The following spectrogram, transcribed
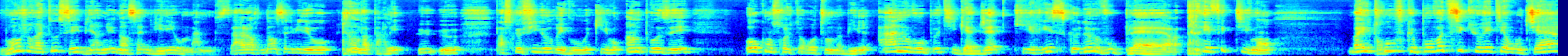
Bonjour à tous et bienvenue dans cette vidéo MAMS. Alors dans cette vidéo, on va parler UE parce que figurez-vous qu'ils vont imposer aux constructeurs automobiles un nouveau petit gadget qui risque de vous plaire. Effectivement, bah, ils trouvent que pour votre sécurité routière,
